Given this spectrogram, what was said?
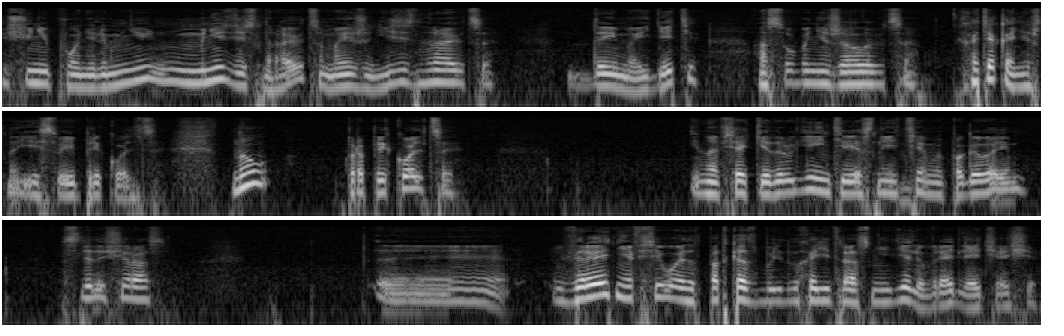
еще не поняли. Мне, мне здесь нравится, моей жене здесь нравится. Да и мои дети особо не жалуются. Хотя, конечно, есть свои прикольцы. Ну, про прикольцы и на всякие другие интересные темы поговорим в следующий раз. Э, вероятнее всего, этот подкаст будет выходить раз в неделю. Вряд ли я чаще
